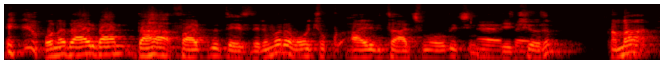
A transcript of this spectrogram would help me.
ona dair ben daha farklı tezlerim var ama o çok ayrı bir tartışma olduğu için evet, geçiyorum. Evet. Ama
